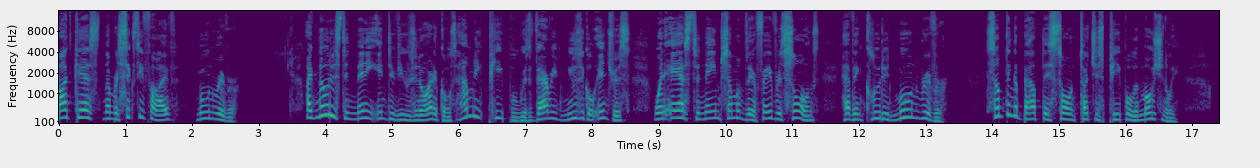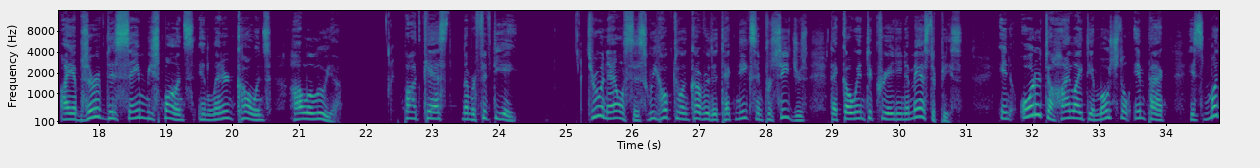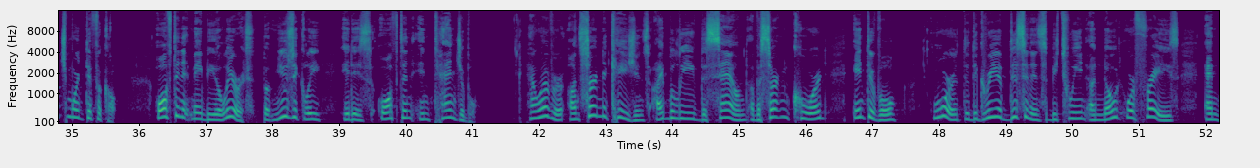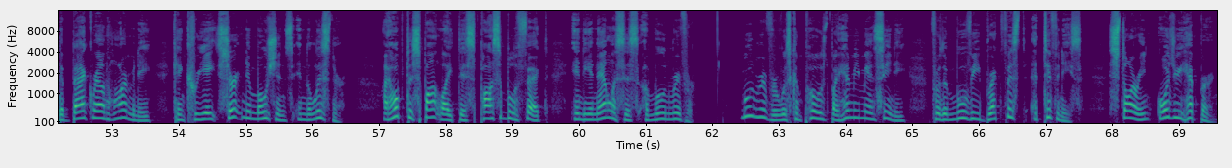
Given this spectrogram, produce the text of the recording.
Podcast number 65 Moon River. I've noticed in many interviews and articles how many people with varied musical interests, when asked to name some of their favorite songs, have included Moon River. Something about this song touches people emotionally. I observed this same response in Leonard Cohen's Hallelujah. Podcast number 58. Through analysis, we hope to uncover the techniques and procedures that go into creating a masterpiece. In order to highlight the emotional impact is much more difficult. Often it may be the lyrics, but musically it is often intangible. However, on certain occasions, I believe the sound of a certain chord, interval, or the degree of dissonance between a note or phrase and the background harmony can create certain emotions in the listener. I hope to spotlight this possible effect in the analysis of Moon River. Moon River was composed by Henry Mancini for the movie Breakfast at Tiffany's, starring Audrey Hepburn.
